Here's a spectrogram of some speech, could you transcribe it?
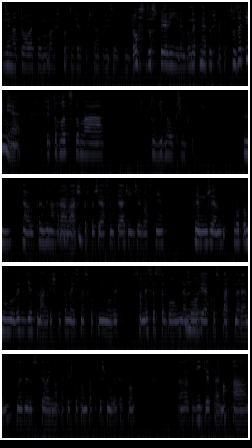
že na to jako máš pocit, že jako ještě na to nejsou jako dost dospělí, nebo net, netuším, jako co zatím je, že tohle to má tu divnou příchuť. Hmm, ale úplně mi nahráváš, protože já jsem chtěla říct, že vlastně nemůžeme o tom mluvit s dětma, když o tom nejsme schopní mluvit sami se sebou nebo mm-hmm. i jako s partnerem mezi dospělejma, tak jak o tom pak chceš mluvit jako uh, s dítětem. A,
